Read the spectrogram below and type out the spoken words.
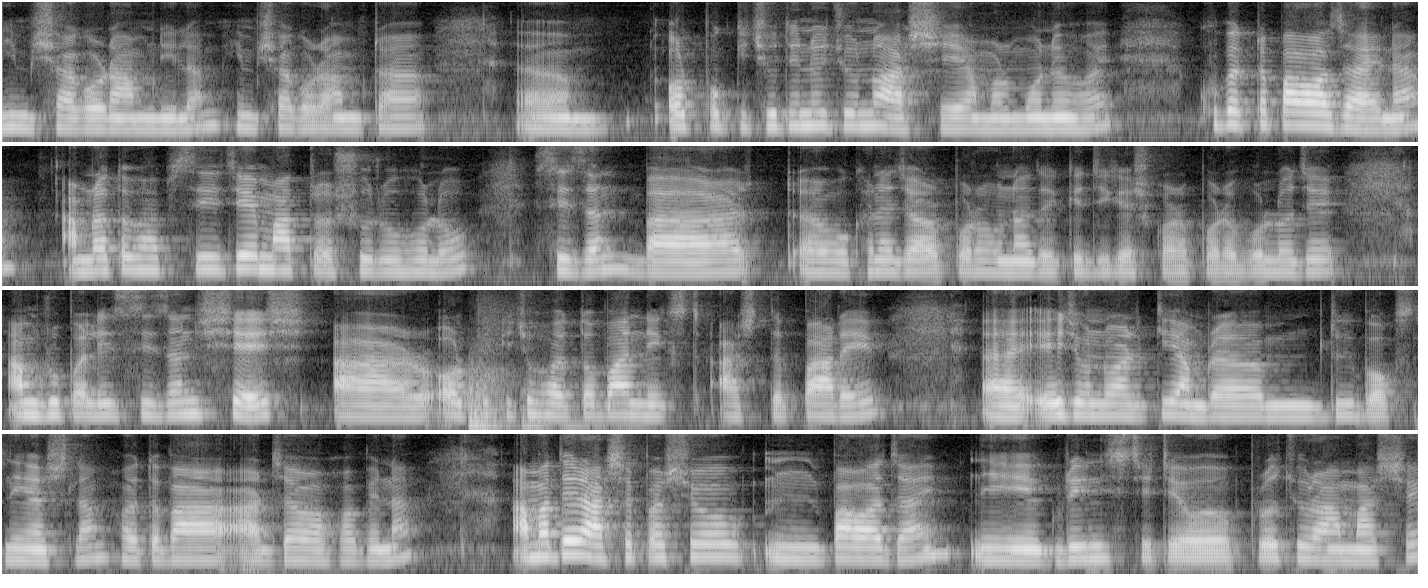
হিমসাগর আম নিলাম। হিমসাগর আমটা আম, অল্প কিছুদিনের জন্য আসে আমার মনে হয়। খুব একটা পাওয়া যায় না। আমরা তো ভাবছি যে মাত্র শুরু হলো সিজন বাট ওখানে যাওয়ার পরে ওনাদেরকে জিজ্ঞেস করার পরে বলল যে আমরুপালির সিজন শেষ আর অল্প কিছু হয়তো বা নেক্সট আসতে পারে। এই জন্য আর কি আমরা দুই বক্স নিয়ে আসলাম। হয়তো বা আর যাওয়া হবে না। আমাদের আশেপাশেও পাওয়া যায়। গ্রিন স্ট্রিটেও প্রচুর আম আসে।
